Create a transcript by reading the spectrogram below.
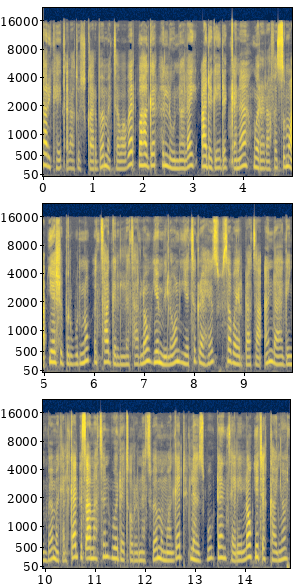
ታሪካዊ ጠላቶች ጋር በመተባበር በሀገር ህልውና ላይ አደጋ የደቀነ ወረራ ፈጽሟል። የሽብር ቡድኑ እታገልለታለሁ የሚለውን የትግራይ ህዝብ ሰብአዊ እርዳታ እንዳያገኝ በመከልከል ህጻናትን ወደ ጦርነት በመማገድ ለህዝቡ ደንታ የሌለው የጨካኞች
